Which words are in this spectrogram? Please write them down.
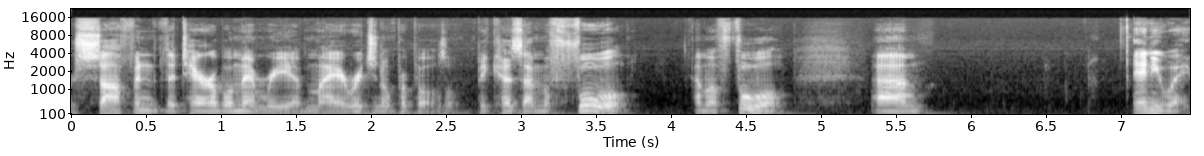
softened the terrible memory of my original proposal because I'm a fool. I'm a fool. Um, anyway,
